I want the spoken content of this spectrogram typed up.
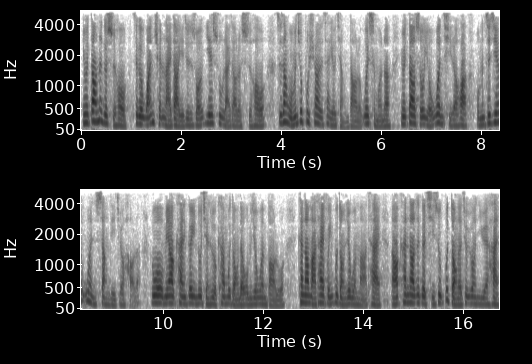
因为到那个时候，这个完全来到，也就是说，耶稣来到的时候，实际上我们就不需要再有讲道了。为什么呢？因为到时候有问题的话，我们直接问上帝就好了。如果我们要看哥林多前书有看不懂的，我们就问保罗；看到马太福音不懂就问马太；然后看到这个启示不懂的就问约翰，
